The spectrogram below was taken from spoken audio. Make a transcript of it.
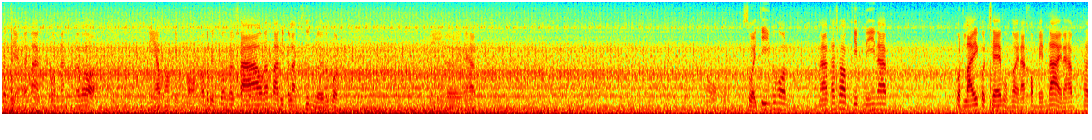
ครื่องเสียงอะไรมากทุกคนนะแล้วก็นี่ครับห้องเก็บของเรามาถึงช่วงเช้าๆนะพระอาทิตย์กำลังขึ้นเลยทุกคนนี่เลยนะครับโอ้โหสวยจริงทุกคน นะถ้าชอบคลิปนี้นะครับ กดไลค์กดแชร์ผมหน่อยนะ คอมเมนต์ได้นะครับ ถ้า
